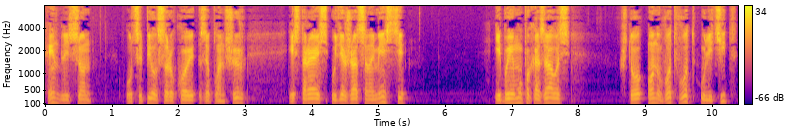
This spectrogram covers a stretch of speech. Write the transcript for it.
Хендлисон уцепился рукой за планшир и, стараясь удержаться на месте, ибо ему показалось, что он вот-вот улетит,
